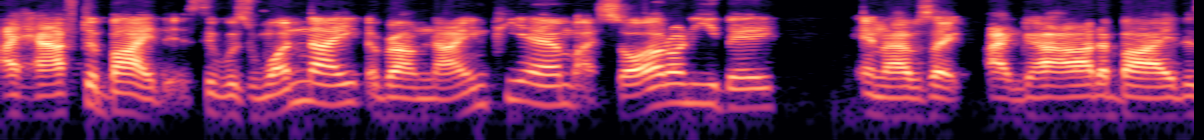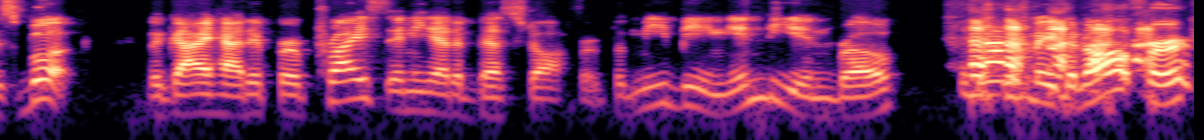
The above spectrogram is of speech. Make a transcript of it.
I have to buy this. It was one night around 9 p.m. I saw it on eBay and I was like, I gotta buy this book. The guy had it for a price and he had a best offer. But me being Indian, bro, you gotta make an offer.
